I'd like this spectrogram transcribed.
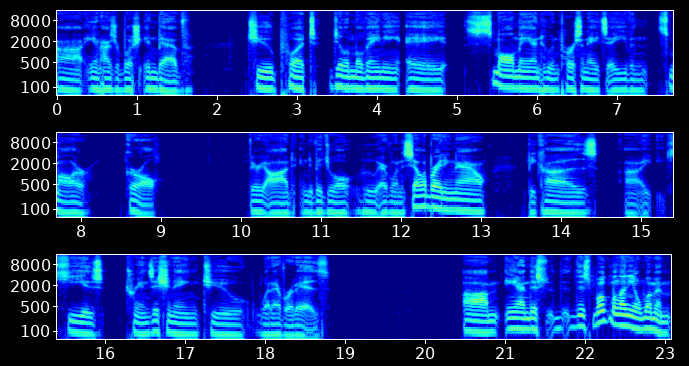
uh, Anheuser-Busch InBev to put Dylan Mulvaney, a small man who impersonates a even smaller girl, very odd individual who everyone is celebrating now because uh, he is transitioning to whatever it is. Um, and this this woke millennial woman,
